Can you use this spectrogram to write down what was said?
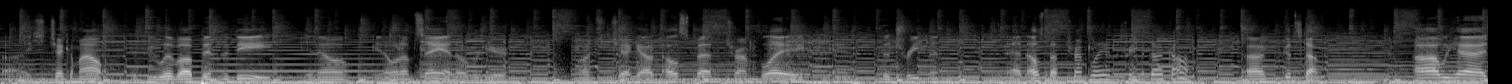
Uh, you should check them out if you live up in the D. You know, you know what I'm saying over here. Why don't you check out Elspeth Tremblay and the treatment at Elspeth Tremblay and the treatment.com. Uh, good stuff. Uh, we had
